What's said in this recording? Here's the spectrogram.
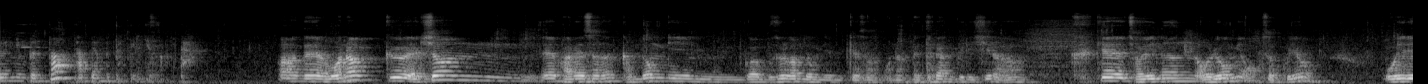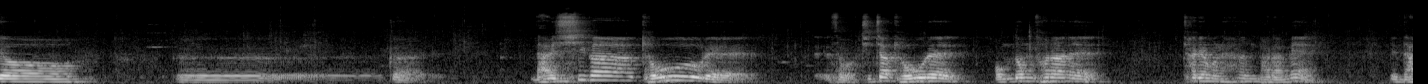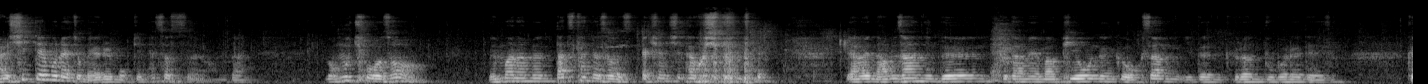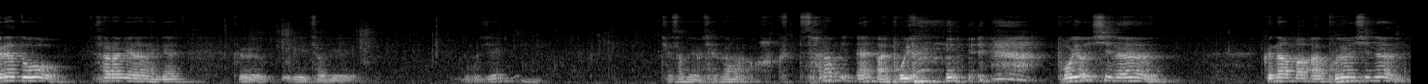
의원님부터 답변 부탁드리겠습니다. 아, 네. 워낙 그 액션에 관해서는 감독님과 무술 감독님께서 워낙 베테랑들이시라 크게 저희는 어려움이 없었고요. 오히려 그, 그러니까 날씨가 겨울에서 진짜 겨울에 엄동설안에 촬영을 하는 바람에 날씨 때문에 좀 애를 먹긴 했었어요. 그러니까 너무 추워서 웬만하면 따뜻한 데서 액션씬 하고 싶은데 야외 남산이든 그 다음에 막 비 오는 그 옥상이든 그런 부분에 대해서 그래도 사람이라는 게 그 우리 저기 누구지 죄송해요 제가 아, 그 사람이 에? 아 보현 보현 씨는 그나마 아 보현 씨는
